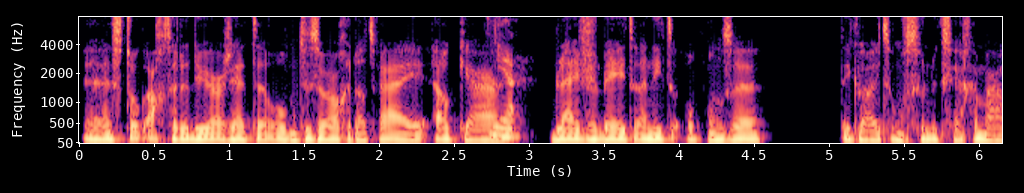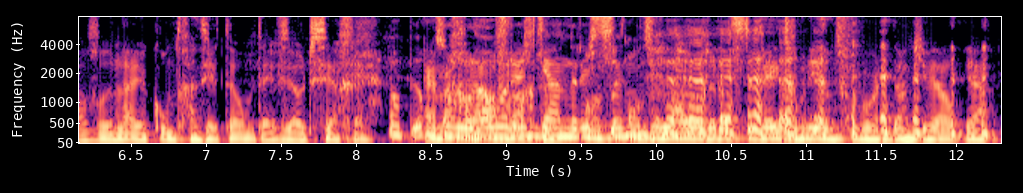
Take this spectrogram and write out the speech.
een stok achter de deur zetten om te zorgen dat wij elk jaar ja. blijven verbeteren en niet op onze ik wou het onfatsoenlijk zeggen, maar als we een luie kont gaan zitten, om het even zo te zeggen. Op onze en maar lauweren gaan Onze, onze lauweren, dat is de betere manier om te verwoorden. Dankjewel. Ja.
